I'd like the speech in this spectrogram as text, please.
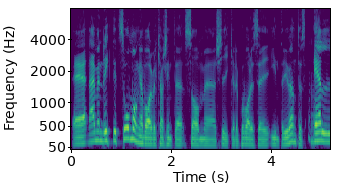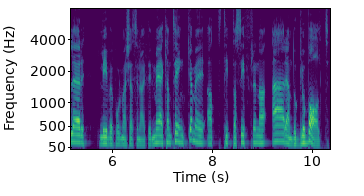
Eh, nej men riktigt så många var det väl kanske inte som eh, kikade på vare sig Inter Juventus eller Liverpool Manchester United. Men jag kan tänka mig att tittarsiffrorna är ändå globalt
